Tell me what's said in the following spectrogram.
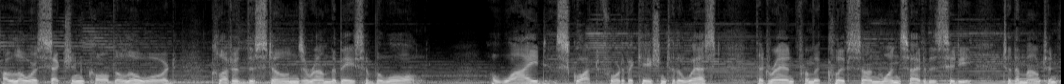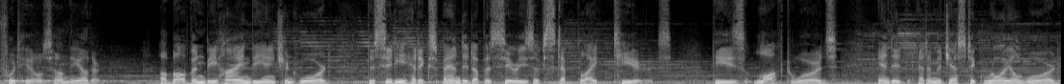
A lower section, called the Low Ward, cluttered the stones around the base of the wall. A wide, squat fortification to the west that ran from the cliffs on one side of the city to the mountain foothills on the other. Above and behind the ancient ward, the city had expanded up a series of step-like tiers. These loft wards ended at a majestic royal ward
